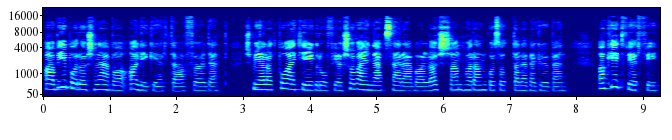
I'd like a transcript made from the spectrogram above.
A bíboros lába alig érte a földet, s mi alatt Poitiers grófja sovány lábszárával lassan harangozott a levegőben, a két férfi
